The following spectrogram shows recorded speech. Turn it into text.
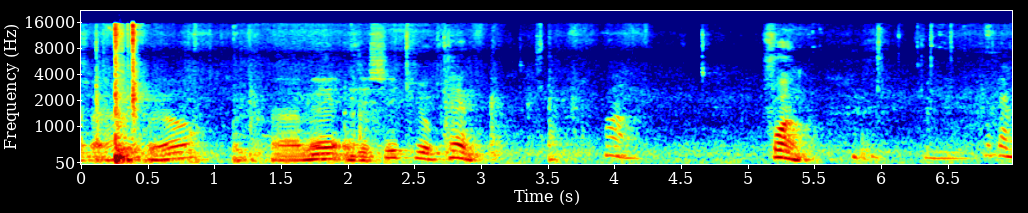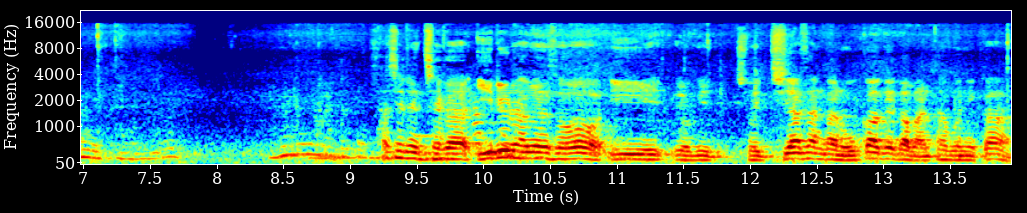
장착을 하고요. 그다음에 이제 CPU 펜 후황 사실은 제가 일을 하면서 이 여기 저희 지하상간 옷가게가 많다 보니까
